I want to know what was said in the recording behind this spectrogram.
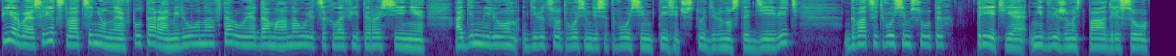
Первое средство, оцененное в полтора миллиона, второе – дома на улицах Лафиты Россини – 1 миллион 988 тысяч 199, 28 сотых, третье – недвижимость по адресу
